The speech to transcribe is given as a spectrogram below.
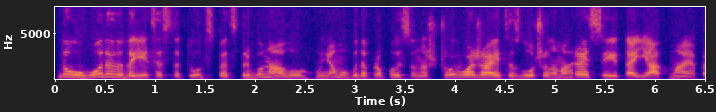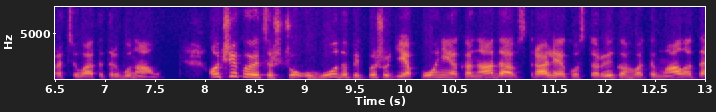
До угоди додається статут спецтрибуналу. У ньому буде прописано, що вважається злочином агресії та як має працювати трибунал. Очікується, що угоду підпишуть Японія, Канада, Австралія, Коста-Рика, Гватемала та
